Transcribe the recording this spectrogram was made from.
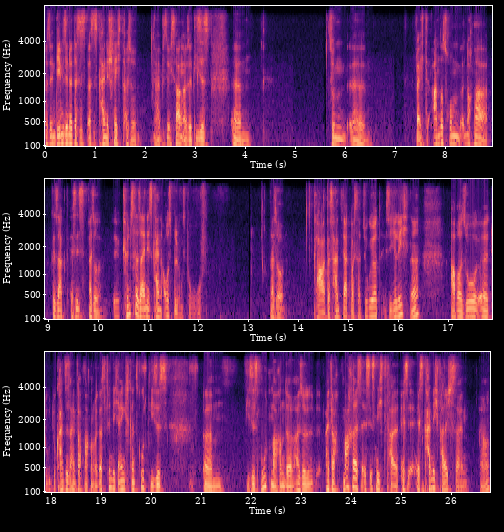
also in dem Sinne, dass es, dass es keine schlecht, also, ja, wie soll ich sagen, also dieses ähm, zum äh, vielleicht andersrum nochmal gesagt, es ist, also äh, Künstler sein ist kein Ausbildungsberuf. Also klar, das Handwerk, was dazugehört, sicherlich, ne? aber so, äh, du, du kannst es einfach machen. Und das finde ich eigentlich ganz gut, dieses, ähm, dieses Mutmachende. Also einfach mache es, es ist nicht falsch, es, es kann nicht falsch sein. Ja.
